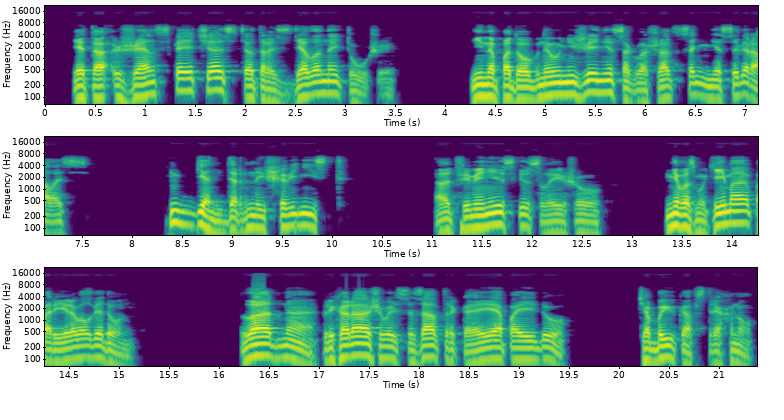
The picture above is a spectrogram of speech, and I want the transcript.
— это женская часть от разделанной туши, и на подобное унижение соглашаться не собиралась. Гендерный шовинист. От феминистки слышу. Невозмутимо парировал ведун. Ладно, прихорашивайся, завтракай, а я пойду. Чабыка встряхну.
